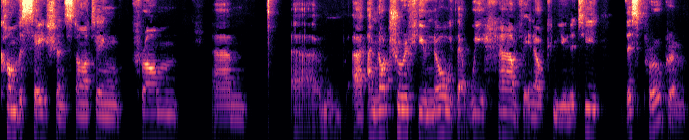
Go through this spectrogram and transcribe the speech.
conversation starting from. Um, uh, I, I'm not sure if you know that we have in our community this program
